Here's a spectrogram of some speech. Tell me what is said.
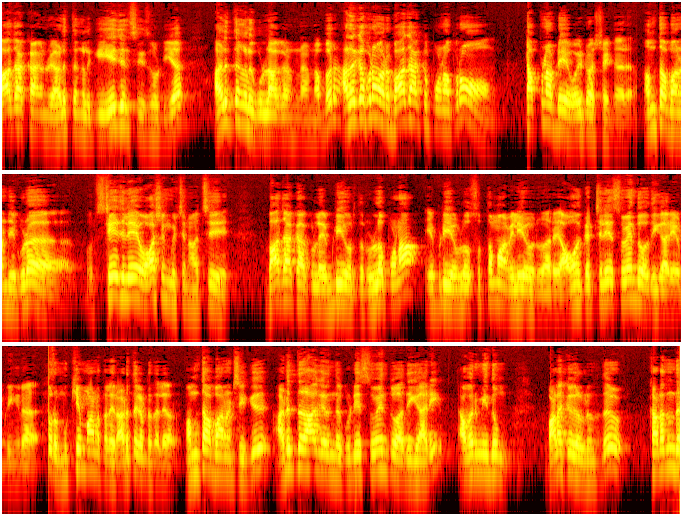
பாஜகவினுடைய அழுத்தங்களுக்கு ஏஜென்சிஸோடைய அழுத்தங்களுக்கு உள்ளாகிற நபர். அதுக்கப்புறம் அவர் பாஜக போன அப்புறம் டப்புன்னு அப்படியே ஒயிட் வாஷ் ஆகிட்டாரு மம்தா பானர்ஜி கூட ஒரு ஸ்டேஜ்லேயே வாஷிங் மிஷினை வச்சு பாஜகக்குள்ள எப்படி ஒருத்தர் உள்ள போனா எப்படி எவ்வளவு சுத்தமா வெளியே வருவாரு? அவங்க கட்சியிலே சுவேந்து அதிகாரி அப்படிங்கிற ஒரு முக்கியமான தலைவர் அடுத்த கட்ட தலைவர். மம்தா பானர்ஜிக்கு அடுத்ததாக இருந்தக்கூடிய சுவேந்து அதிகாரி அவர் மீதும் வழக்குகள் இருந்தது. கடந்த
